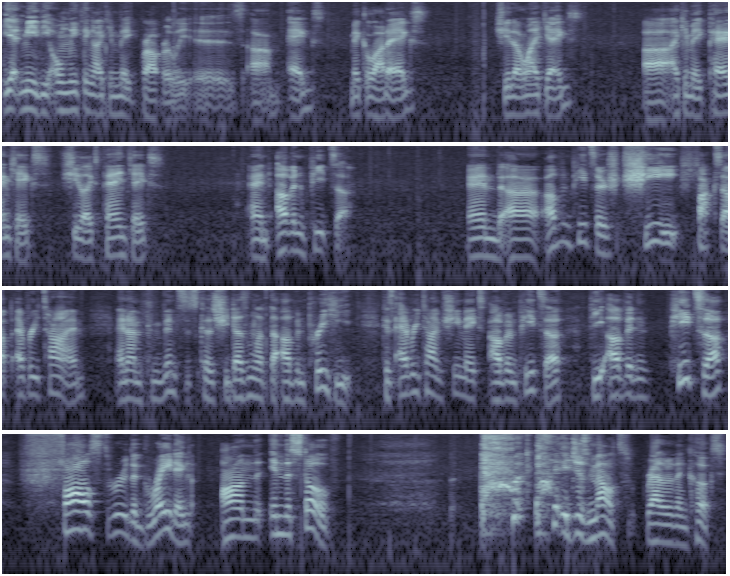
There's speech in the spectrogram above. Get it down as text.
Yet me, the only thing I can make properly is um, eggs. Make a lot of eggs. She don't like eggs. Uh, I can make pancakes. She likes pancakes. And oven pizza. And uh, oven pizza, she fucks up every time. And I'm convinced it's because she doesn't let the oven preheat. Because every time she makes oven pizza, the oven pizza falls through the grating on in the stove. it just melts rather than cooks.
